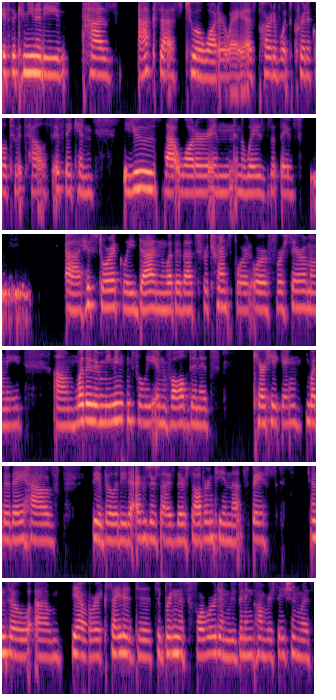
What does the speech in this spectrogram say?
if the community has access to a waterway as part of what's critical to its health if they can use that water in in the ways that they've uh, historically done whether that's for transport or for ceremony um, whether they're meaningfully involved in its caretaking whether they have the ability to exercise their sovereignty in that space. And so um, yeah we're excited to to bring this forward. And we've been in conversation with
